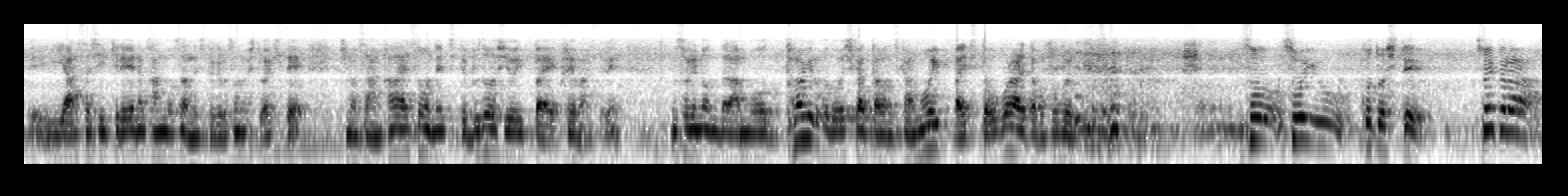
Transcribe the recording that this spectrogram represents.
優しい綺麗な看護師さんでしたけどその人が来て「木野さんかわいそうね」っつってぶどう酒を一杯くれましてね。それ飲んだらもうたまげるほど美味しかったもんですからもう一杯っつって怒られたこと覚えてるんですよ。そうそういうことしてそれから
